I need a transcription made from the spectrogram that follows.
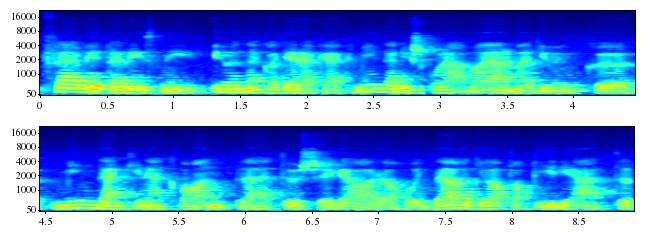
Felvételizni, jönnek a gyerekek, minden iskolába elmegyünk, mindenkinek van lehetősége arra, hogy beadja a papírját,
